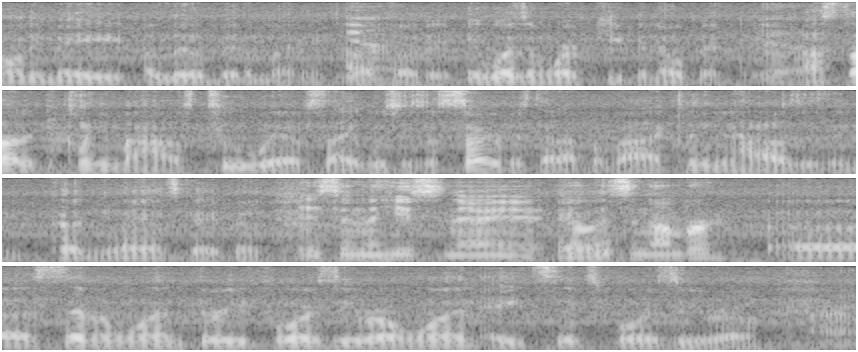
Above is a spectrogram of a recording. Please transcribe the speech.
only made a little bit of money Yeah. off of it. It wasn't worth keeping open. Yeah. I started the Clean My House 2 website, which is a service that I provide, cleaning houses and cutting landscaping. It's in the Houston area. And- What's the number? Uh, 713-401-8640. Alright.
